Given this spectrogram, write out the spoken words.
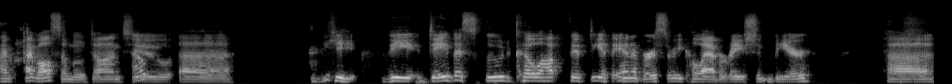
I've, I've also moved on to uh the the Davis Food Co-op 50th anniversary collaboration beer. Uh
